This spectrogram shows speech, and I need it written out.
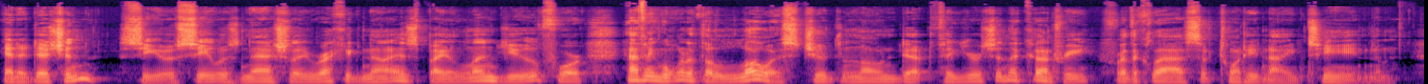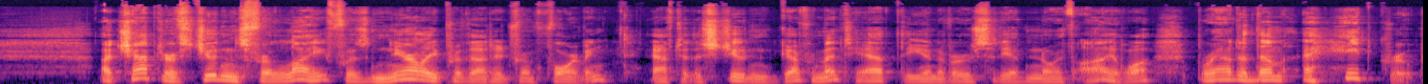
In addition, CUC was nationally recognized by LendEDU for having one of the lowest student loan debt figures in the country for the class of 2019. A chapter of Students for Life was nearly prevented from forming after the student government at the University of Northern Iowa branded them a hate group,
